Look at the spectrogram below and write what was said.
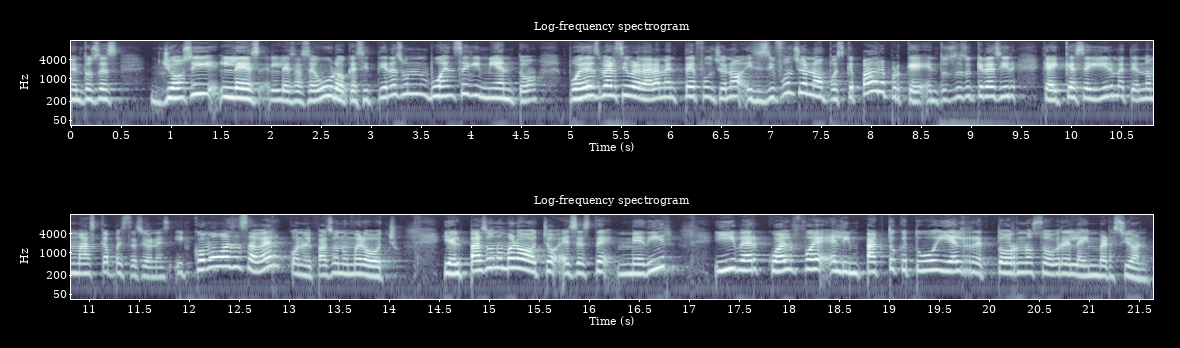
Entonces, yo sí les, les aseguro que si tienes un buen seguimiento, puedes ver si verdaderamente funcionó. Y si sí funcionó, pues qué padre, porque entonces eso quiere decir que hay que seguir metiendo más capacitaciones. ¿Y cómo vas a saber? Con el paso número 8. Y el paso número 8 es este medir y ver cuál fue el impacto que tuvo y el retorno sobre la inversión.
